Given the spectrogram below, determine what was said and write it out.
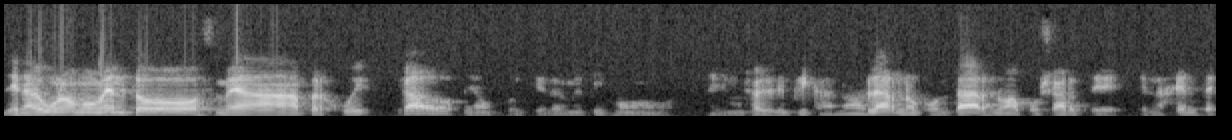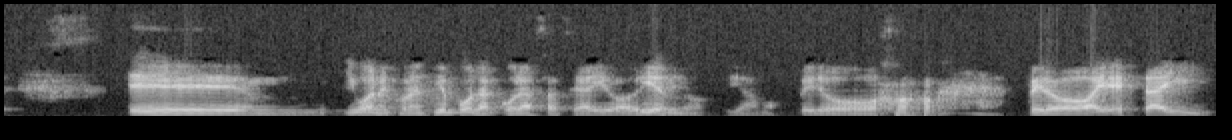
en algunos momentos me ha perjudicado, digamos, porque el hermetismo eh, muchas veces implica no hablar, no contar, no apoyarte en la gente. Eh, y bueno, y con el tiempo la coraza se ha ido abriendo, digamos, pero, pero ahí, está ahí.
